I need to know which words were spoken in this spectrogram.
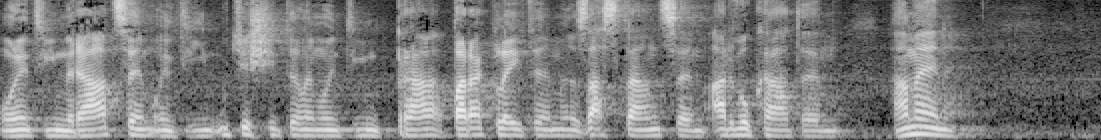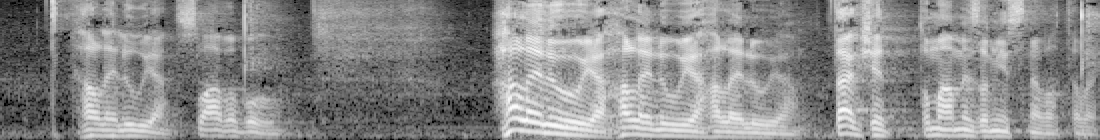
on je tvým rádcem, on je tvým utěšitelem, on je tvým pra- paraklejtem, zastáncem, advokátem. Amen. Haleluja, sláva Bohu. Haleluja, haleluja, haleluja. Takže to máme zaměstnavatele.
